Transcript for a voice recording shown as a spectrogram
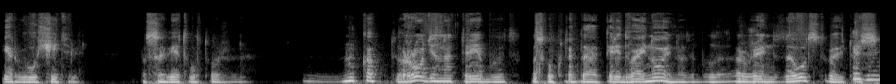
первый учитель, посоветовал тоже ну, как Родина требует, поскольку тогда перед войной надо было оружейный завод строить. То есть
